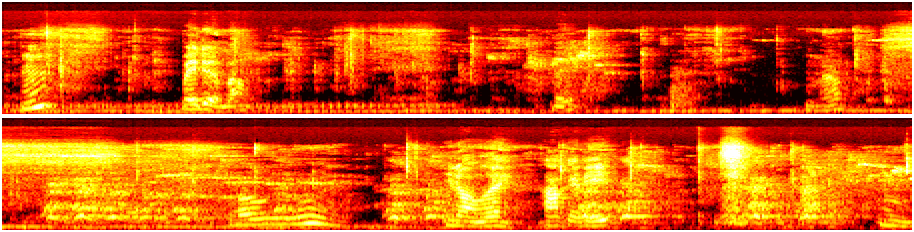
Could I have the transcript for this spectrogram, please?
หืม ไม่เดือดบ้างเด็กเอาเอาพี่น้องเลยคักไอ้นี้อืม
